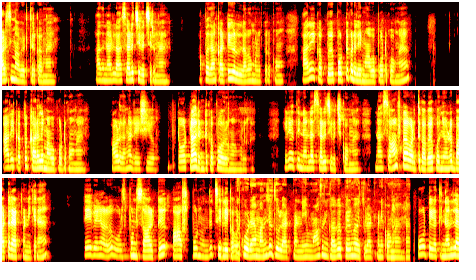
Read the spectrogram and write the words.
அரிசி மாவு எடுத்துருக்கேங்க. அதை நல்லா சளிச்சு வச்சுருங்க. அப்போ தான் கட்டிகள் இல்லாமல் உங்களுக்கு இருக்கும். அரை கப்பு பொட்டுக்கடலை மாவு போட்டுக்கோங்க. அரை கப்பு கடலை மாவு போட்டுக்கோங்க. அவ்வளோதாங்க ரேஷியோ டோட்டலாக ரெண்டு கப்பு வருங்க உங்களுக்கு. எல்லாத்தையும் நல்லா சளிச்சு வச்சுக்கோங்க. நான் சாஃப்டாக வரதுக்காக கொஞ்சோண்டு பட்டர் ஆட் பண்ணிக்கிறேன். தேவையான அளவு ஒரு ஸ்பூன் சால்ட்டு ஆஃப் ஸ்பூன் வந்து சில்லி பவுடர் கூட மஞ்சள் தூள் ஆட் பண்ணி வாசனைக்காக பெருங்காயத்தூள் ஆட் பண்ணிக்கோங்க. போட்டு எல்லாத்தையும் நல்லா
